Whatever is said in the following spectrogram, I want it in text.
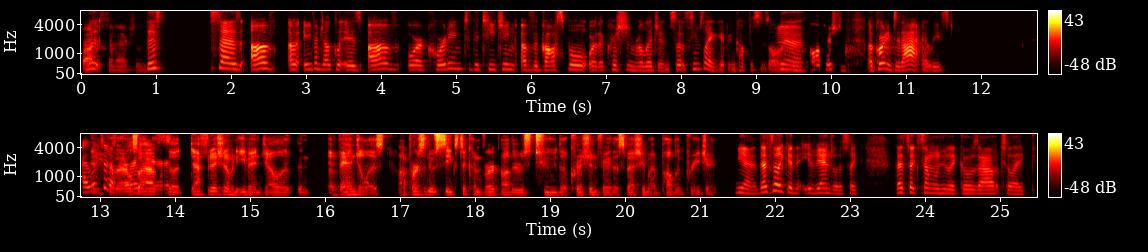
Protestant actually. this says of uh, evangelical is of or according to the teaching of the gospel or the Christian religion. So it seems like it encompasses all Yeah. all Christians, according to that at least. I looked it Because up I also have the definition of an evangel an evangelist, a person who seeks to convert others to the Christian faith, especially by public preaching. yeah that's like an evangelist like that's like someone who like goes out to like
